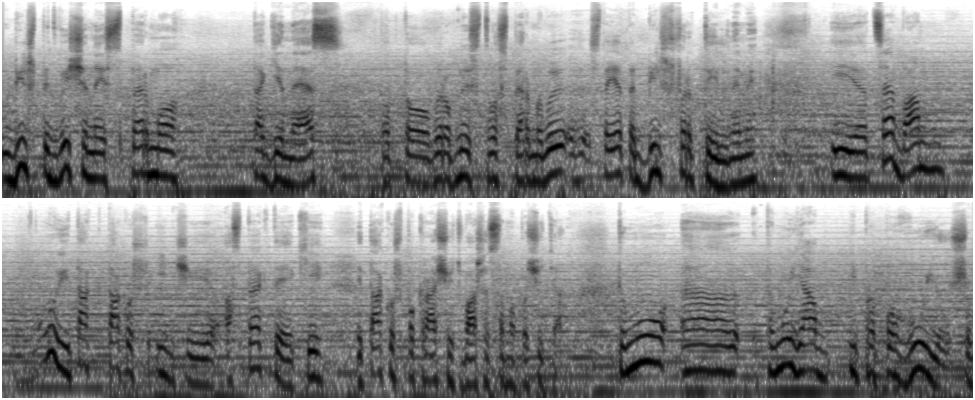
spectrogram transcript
більш підвищений спермотагенез, тобто виробництво сперми, ви стаєте більш фертильними. І це вам, ну і так, також інші аспекти, які і також покращують ваше самопочуття. Тому, е, тому я і пропагую, щоб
